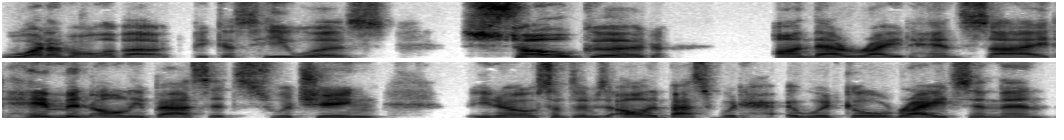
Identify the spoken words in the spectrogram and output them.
what I'm all about because he was so good on that right hand side. Him and Ollie Bassett switching. You know, sometimes Ollie Bassett would would go right and then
